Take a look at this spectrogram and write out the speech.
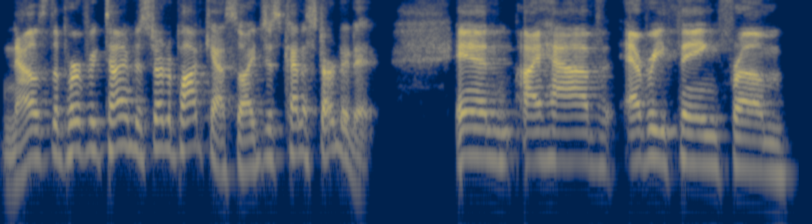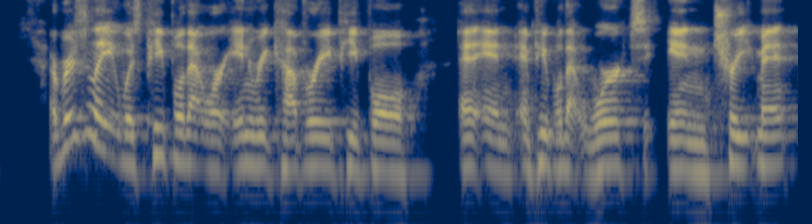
now's the perfect time to start a podcast. So I just kind of started it. And I have everything from originally it was people that were in recovery, people and, and, and people that worked in treatment.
